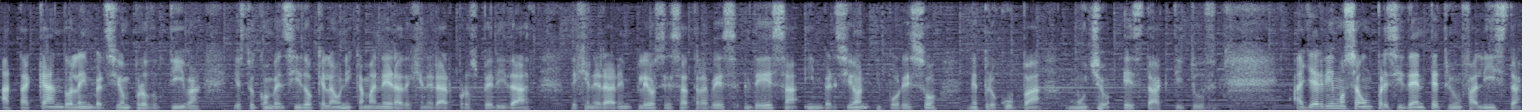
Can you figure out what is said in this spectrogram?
atacando la inversión productiva. Y estoy convencido que la única manera de generar prosperidad, de generar empleos es a través de esa inversión. Y por eso me preocupa mucho esta actitud. Ayer vimos a un presidente triunfalista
